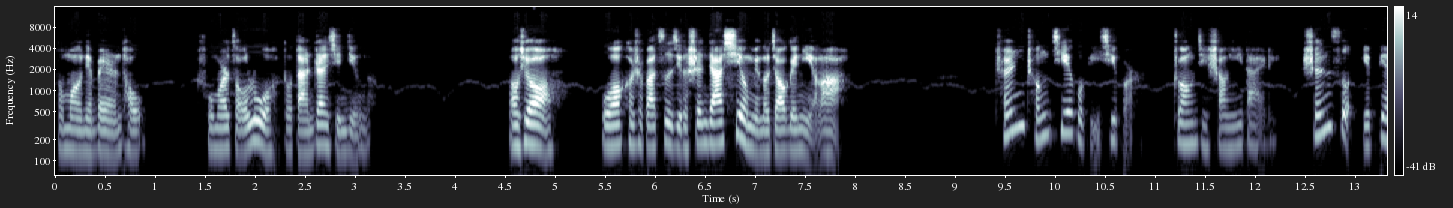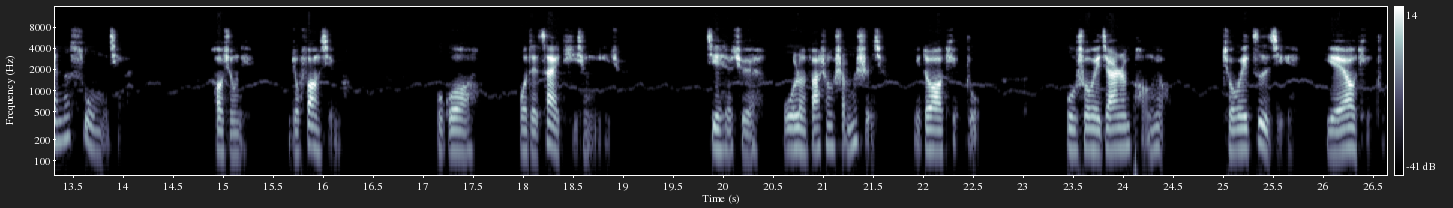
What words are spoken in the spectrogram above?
都梦见被人偷，出门走路都胆战心惊的。老兄，我可是把自己的身家性命都交给你了。陈诚接过笔记本，装进上衣袋里，神色也变得肃穆起来。好兄弟，你就放心吧。不过我得再提醒你一句，接下去无论发生什么事情，你都要挺住，不说为家人朋友。就为自己也要挺住。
